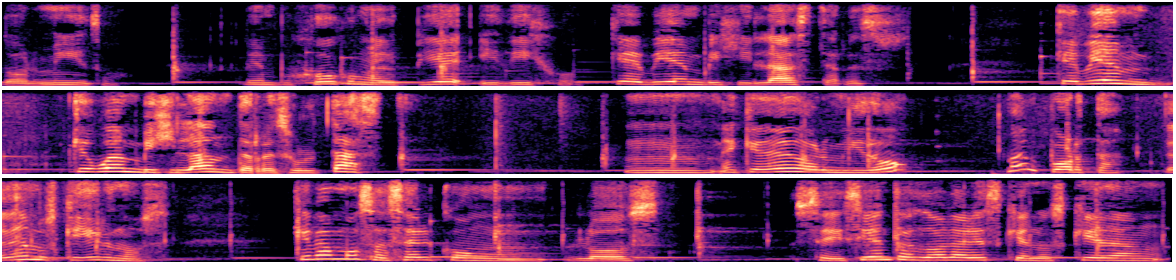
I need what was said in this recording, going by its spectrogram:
dormido. Le empujó con el pie y dijo, qué bien vigilaste, qué bien, qué buen vigilante resultaste. Mm, ¿Me quedé dormido? No importa, tenemos que irnos. ¿Qué vamos a hacer con los 600 dólares que nos quedan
